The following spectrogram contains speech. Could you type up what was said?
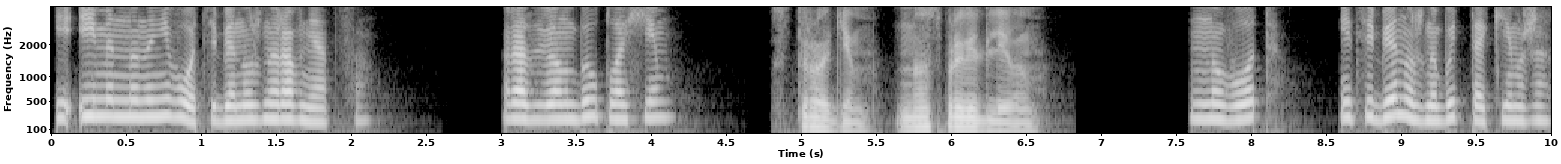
и именно на него тебе нужно равняться. Разве он был плохим? Строгим, но справедливым. Ну вот, и тебе нужно быть таким же.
